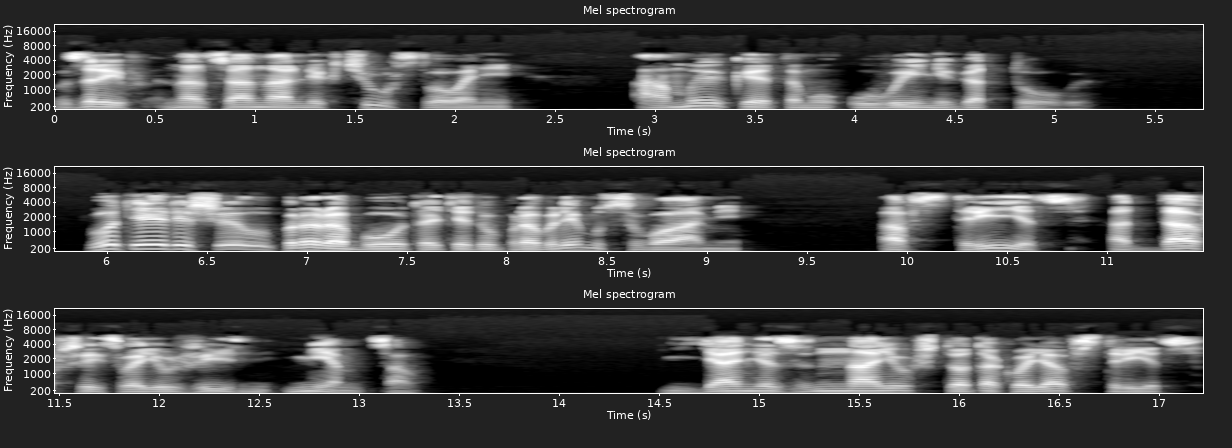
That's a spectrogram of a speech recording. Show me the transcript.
взрыв национальных чувствований, а мы к этому, увы, не готовы. Вот я и решил проработать эту проблему с вами, австриец, отдавший свою жизнь немцам. Я не знаю, что такое австриец,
